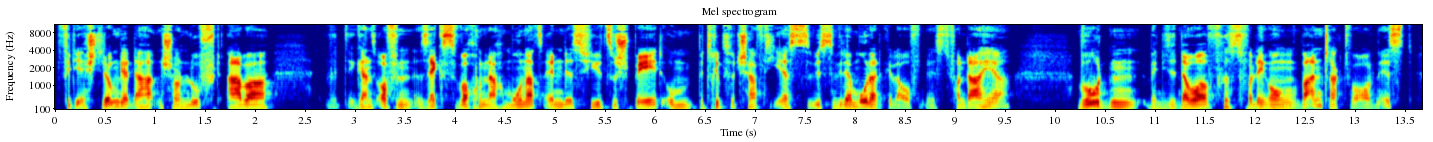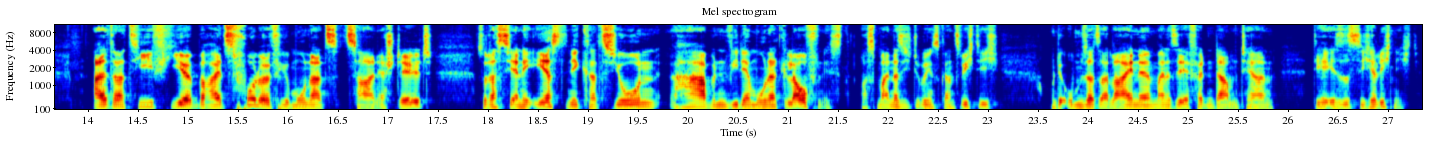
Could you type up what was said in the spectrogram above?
für die Erstellung der Daten schon Luft, aber ganz offen, sechs Wochen nach Monatsende ist viel zu spät, um betriebswirtschaftlich erst zu wissen, wie der Monat gelaufen ist. Von daher wurden, wenn diese Dauerfristverlängerung beantragt worden ist, alternativ hier bereits vorläufige Monatszahlen erstellt, sodass Sie eine erste Indikation haben, wie der Monat gelaufen ist. Aus meiner Sicht übrigens ganz wichtig. Und der Umsatz alleine, meine sehr verehrten Damen und Herren, der ist es sicherlich nicht.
